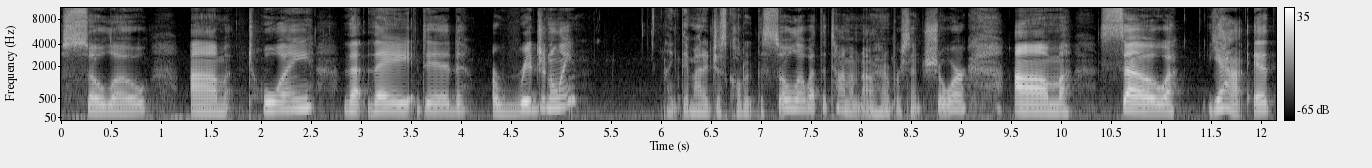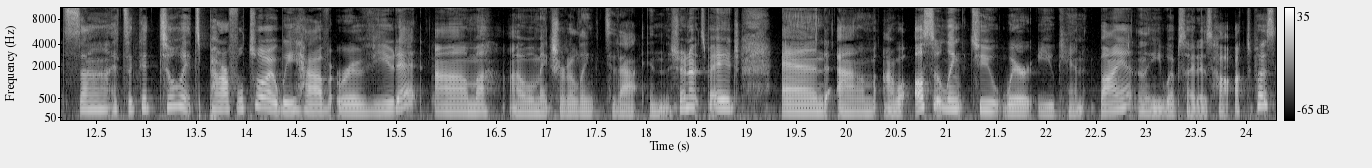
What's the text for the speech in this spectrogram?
Solo um, toy that they did originally. I think they might have just called it the solo at the time. I'm not 100% sure. Um, so yeah, it's uh, it's a good toy. It's a powerful toy. We have reviewed it. Um, I will make sure to link to that in the show notes page, and um, I will also link to where you can buy it. And the website is Hot Octopuss.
